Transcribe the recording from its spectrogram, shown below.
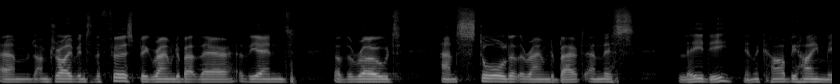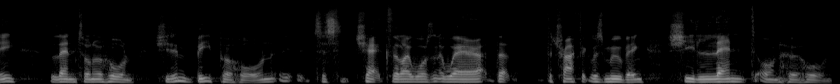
Um, I'm driving to the first big roundabout there at the end of the road and stalled at the roundabout. And this lady in the car behind me leant on her horn. She didn't beep her horn eh, to check that I wasn't aware that the traffic was moving. She leant on her horn.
